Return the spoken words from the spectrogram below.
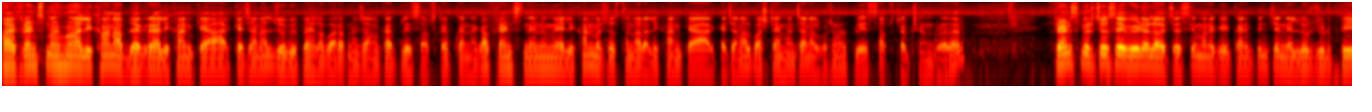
हाय फ्रेंड्स मैं हूं अली खान आप देख रहे हैं अली खान के आर के चैनल जो भी पहला बार अपने ఛానల్ का ప్లీజ్ సబ్స్క్రైబ్ करने का ఫ్రెండ్స్ నేను మీ అలీ ఖాన్ మీరు చూస్తున్నారు అలీ ఖాన్ కే ఆర్కే ఛానల్ ఫస్ట్ టైం మన ఛానల్కి వచ్చినప్పుడు ప్లీజ్ సబ్స్క్రైబ్ చేయండి బ్రదర్ ఫ్రెండ్స్ మీరు చూసే వీడియోలో వచ్చేసి మనకి కనిపించే నెల్లూరు జుడిపి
